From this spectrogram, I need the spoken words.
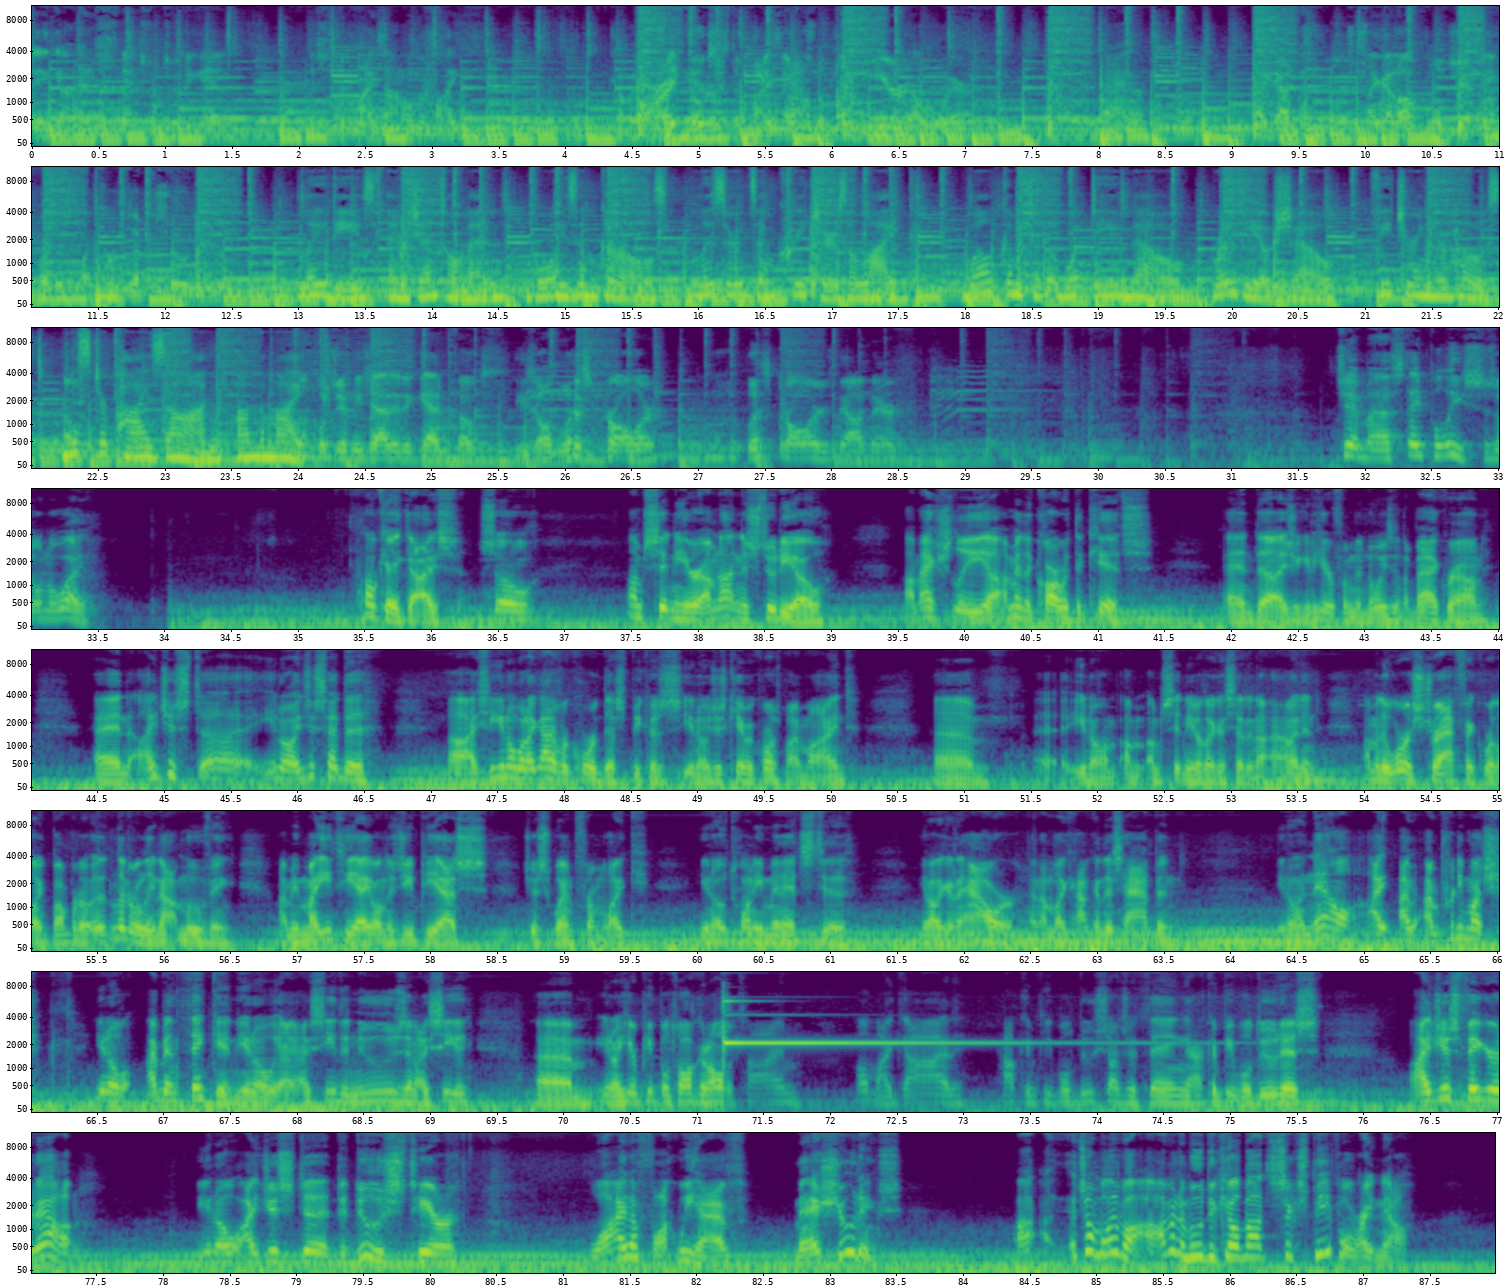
Hey guys, thanks for tuning in. This is the Paisan on the mic. Coming All right, folks, it's the Paisan on the mic here. Delaware, Nevada. I got, I got Uncle Jimmy. This is my first episode. Ladies and gentlemen, boys and girls, lizards and creatures alike. Welcome to the What Do You Know radio show, featuring your host, Mr. Paisan, on the mic. Uncle Jimmy's at it again, folks. He's on list crawler. List crawler's down there. Jim, uh, state police is on the way. Okay, guys. So I'm sitting here. I'm not in the studio. I'm actually uh, I'm in the car with the kids, and uh, as you can hear from the noise in the background, and I just uh, you know I just had to. Uh, I said, you know what, I gotta record this because you know it just came across my mind. Um, uh, you know, I'm, I'm, I'm sitting here, like I said, and I- I'm in I'm in the worst traffic. We're like bumper to literally not moving. I mean, my ETA on the GPS just went from like you know 20 minutes to you know like an hour, and I'm like, how can this happen? You know, and now I, I I'm pretty much, you know, I've been thinking. You know, I, I see the news and I see, um, you know, hear people talking all the time. Oh my God, how can people do such a thing? How can people do this? I just figured out, you know, I just uh, deduced here why the fuck we have mass shootings. It's unbelievable. I'm in the mood to kill about six people right now.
